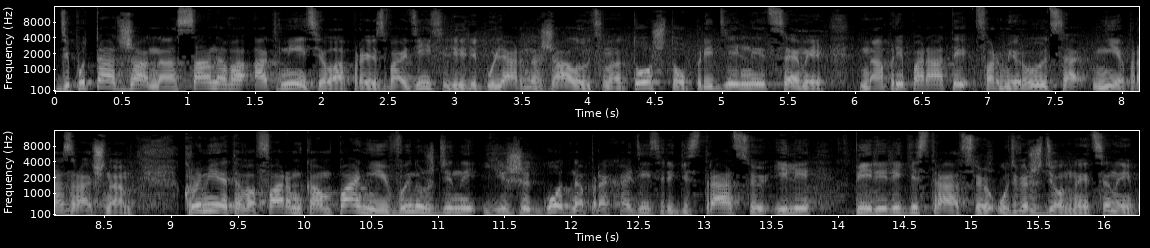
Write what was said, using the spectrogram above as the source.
Депутат Жанна Асанова отметила, производители регулярно жалуются на то, что предельные цены на препараты формируются непрозрачно. Кроме этого, фармкомпании вынуждены ежегодно проходить регистрацию или перерегистрацию утвержденной цены.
